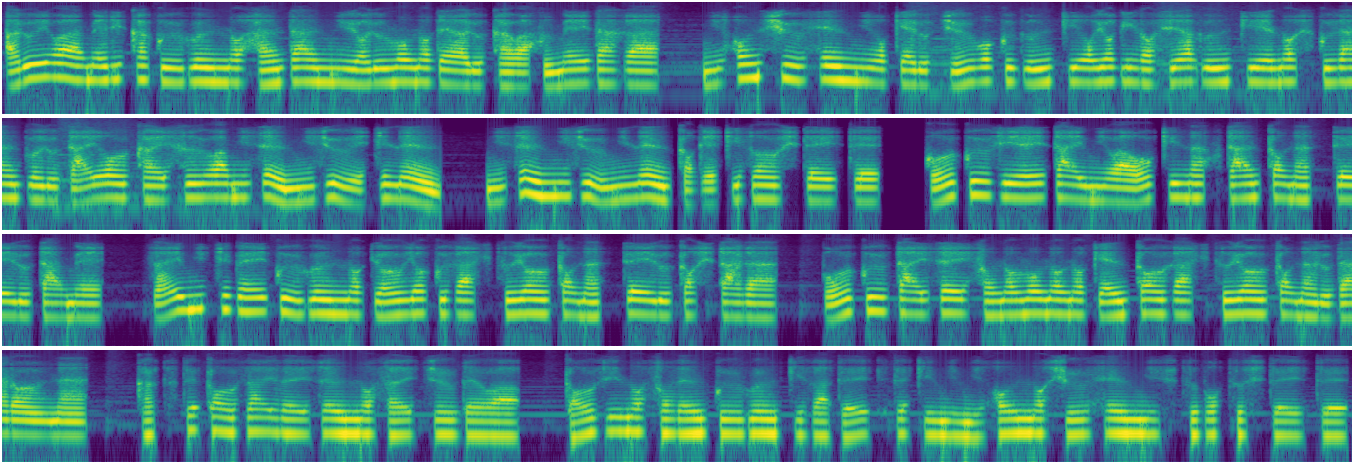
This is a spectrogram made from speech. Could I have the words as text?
あるいはアメリカ空軍の判断によるものであるかは不明だが、日本周辺における中国軍機及びロシア軍機へのスクランブル対応回数は2021年、2022年と激増していて、航空自衛隊には大きな負担となっているため、在日米空軍の協力が必要となっているとしたら、防空体制そのものの検討が必要となるだろうな。かつて東西冷戦の最中では、当時のソ連空軍機が定期的に日本の周辺に出没していて、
